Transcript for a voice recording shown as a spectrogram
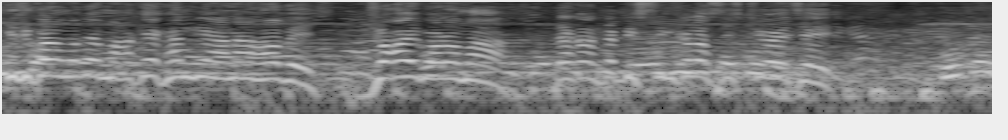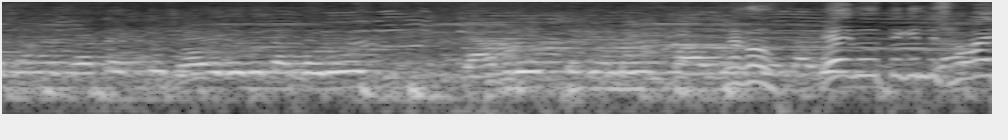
কিছুক্ষণের মধ্যে মাকে এখান দিয়ে আনা হবে। জয় বড় মা। দেখো একটা বিশৃঙ্খলা সৃষ্টি হয়েছে। দেখো, এই মুহূর্তে কিন্তু সবাই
